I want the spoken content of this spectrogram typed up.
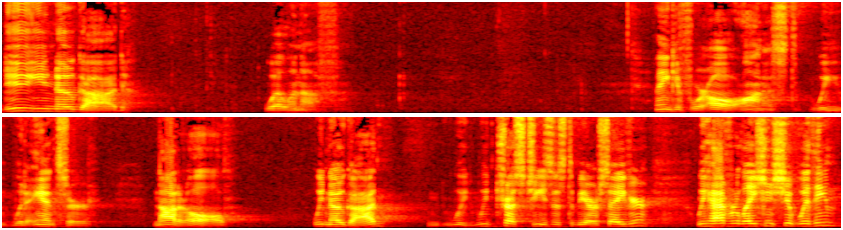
Do you know God well enough? I think if we're all honest, we would answer not at all. We know God. We, we trust Jesus to be our Savior. We have relationship with Him.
